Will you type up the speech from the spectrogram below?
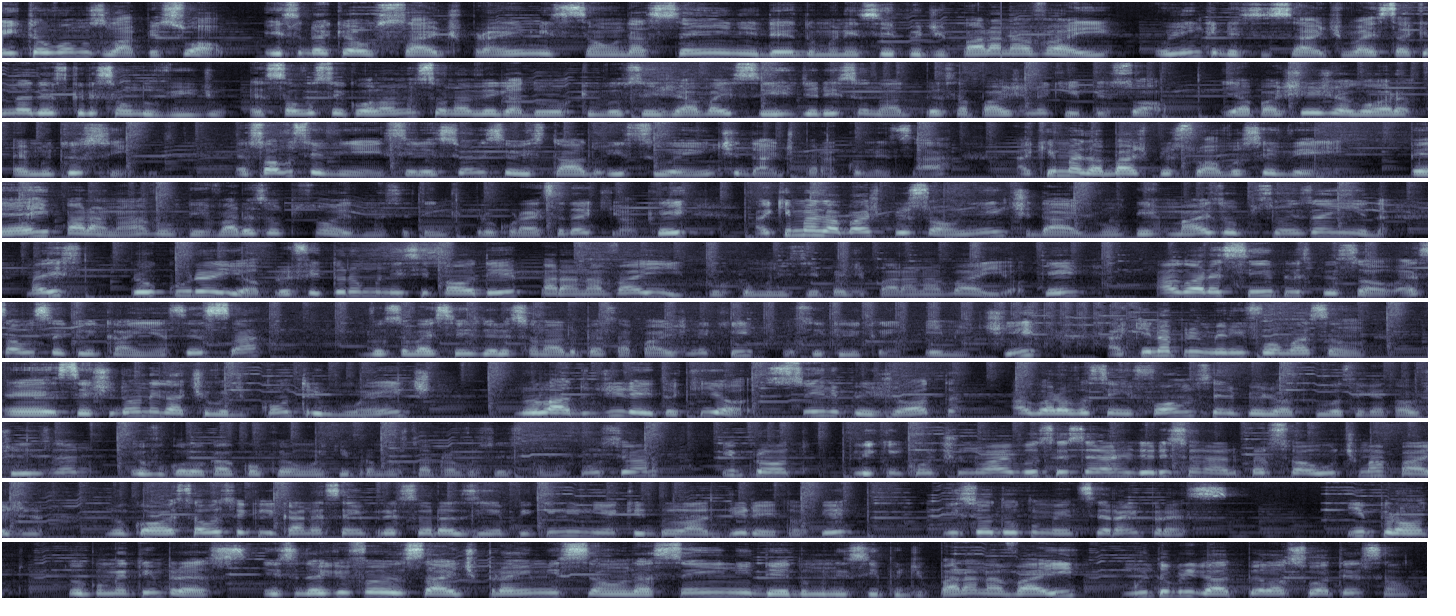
Então vamos lá, pessoal. Esse daqui é o site para emissão da CND do município de Paranavaí. O link desse site vai estar aqui na descrição do vídeo. É só você colar no seu navegador que você já vai ser direcionado para essa página aqui, pessoal. E a partir de agora é muito simples. É só você vir em selecione seu estado e sua entidade para começar. Aqui mais abaixo, pessoal, você vem PR Paraná vão ter várias opções, mas você tem que procurar essa daqui, ok? Aqui mais abaixo, pessoal, em entidade vão ter mais opções ainda, mas procura aí, ó, Prefeitura Municipal de Paranavaí, porque o município é de Paranavaí, ok? Agora é simples, pessoal, é só você clicar em acessar, você vai ser direcionado para essa página aqui, você clica em emitir. Aqui na primeira informação, é certidão negativa de contribuinte, no lado direito aqui, ó, CNPJ. Agora você informa o CNPJ que você quer estar utilizando. Eu vou colocar qualquer um aqui para mostrar para vocês como funciona. E pronto, clique em continuar e você será redirecionado para sua última página, no qual é só você clicar nessa impressorazinha pequenininha aqui do lado direito, ok? E seu documento será impresso. E pronto, documento impresso. Esse daqui foi o site para emissão da CND do município de Paranavaí. Muito obrigado pela sua atenção.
